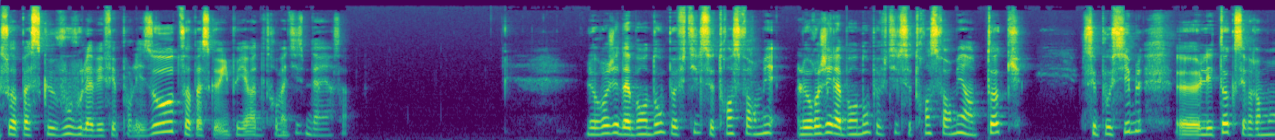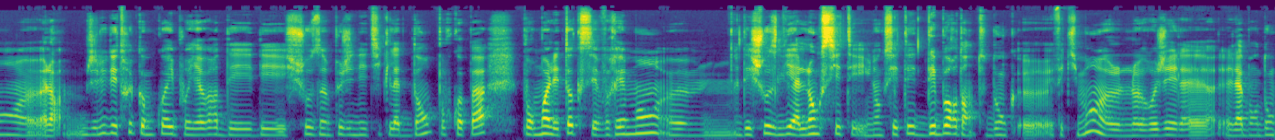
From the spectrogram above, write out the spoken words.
soit parce que vous, vous l'avez fait pour les autres, soit parce qu'il peut y avoir des traumatismes derrière ça. Le rejet d'abandon peuvent-ils se transformer, le rejet et l'abandon peuvent-ils se transformer en toc? C'est possible. Euh, les tocs, c'est vraiment... Euh, alors, j'ai lu des trucs comme quoi il pourrait y avoir des, choses un peu génétiques là-dedans, pourquoi pas. Pour moi, les tocs, c'est vraiment euh, des choses liées à l'anxiété, une anxiété débordante. Donc, effectivement, le rejet et l'abandon...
